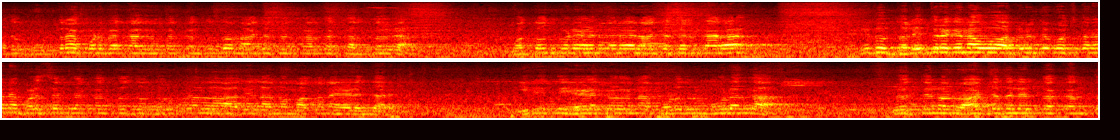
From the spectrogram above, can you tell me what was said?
ಅದಕ್ಕೆ ಉತ್ತರ ಕೊಡಬೇಕಾಗಿರ್ತಕ್ಕಂಥದ್ದು ರಾಜ್ಯ ಸರ್ಕಾರದ ಕರ್ತವ್ಯ. ಮತ್ತೊಂದು ಕಡೆ ಹೇಳ್ತಾರೆ ರಾಜ್ಯ ಸರ್ಕಾರ, ಇದು ದಲಿತರಿಗೆ ನಾವು ಅಭಿವೃದ್ಧಿಗೋಸ್ಕರನೇ ಬಳಸಿರ್ತಕ್ಕಂಥದ್ದು ದುರುಪಯೋಗ ಆಗಿಲ್ಲ ಅನ್ನೋ ಮಾತನ್ನು ಹೇಳಿದ್ದಾರೆ. ಈ ರೀತಿ ಹೇಳಿಕೆಗಳನ್ನು ಕೊಡೋದ್ರ ಮೂಲಕ ಇವತ್ತಿನ ರಾಜ್ಯದಲ್ಲಿರ್ತಕ್ಕಂಥ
